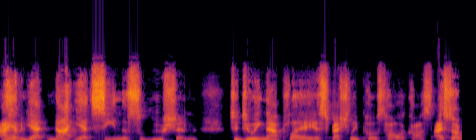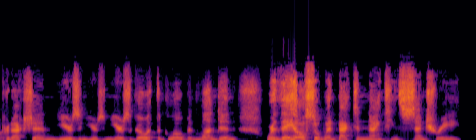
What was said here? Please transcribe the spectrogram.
I haven't yet, not yet seen the solution to doing that play, especially post Holocaust. I saw a production years and years and years ago at the Globe in London where they also went back to 19th century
